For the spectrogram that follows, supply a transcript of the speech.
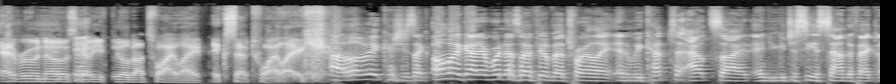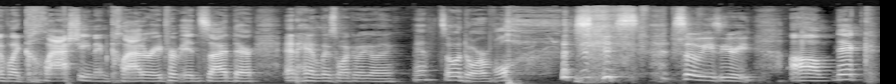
Everyone knows it, how you feel about Twilight except Twilight. I love it because she's like, "Oh my god, everyone knows how I feel about Twilight," and we cut to outside, and you could just see a sound effect of like clashing and clattering from inside there, and handlers walking away going, "Yeah, so adorable." it's so easy to read. Um, Nick,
